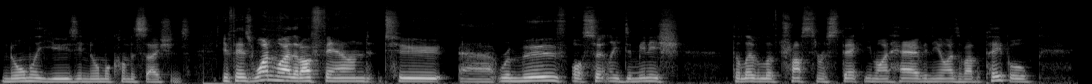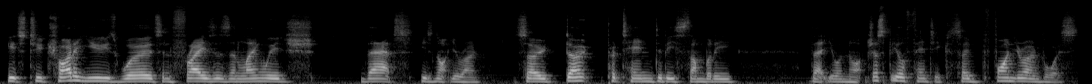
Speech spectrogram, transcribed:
normally use in normal conversations. If there's one way that I've found to uh, remove or certainly diminish the level of trust and respect you might have in the eyes of other people, it's to try to use words and phrases and language that is not your own. So don't pretend to be somebody that you're not. Just be authentic. So find your own voice.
